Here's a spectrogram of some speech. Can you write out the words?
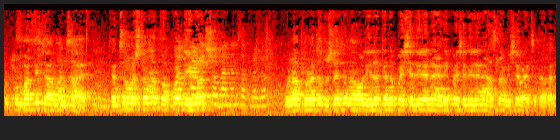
कुटुंबातली चार माणसं आहेत. त्यांचं मस्टर जर प्रॉपर लिहिलं पुन्हा कुणाच्या दुसऱ्याच्या नावावर लिहिलं त्यानं पैसे दिले नाही आणि पैसे दिले नाही असला विषय व्हायचं कारण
